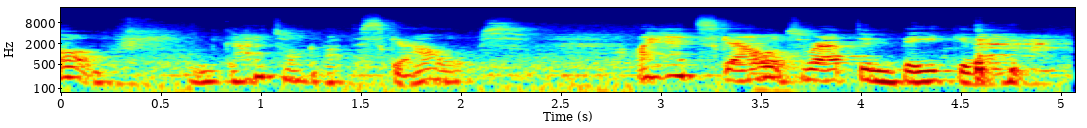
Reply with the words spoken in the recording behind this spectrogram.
Oh, we got to talk about the scallops. I had scallops wrapped in bacon.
